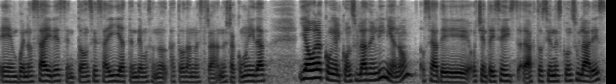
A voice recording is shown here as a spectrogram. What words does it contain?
en Buenos Aires, entonces ahí atendemos a, toda nuestra, nuestra comunidad. Y ahora con el consulado en línea, ¿no? O sea, de 86 actuaciones consulares,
